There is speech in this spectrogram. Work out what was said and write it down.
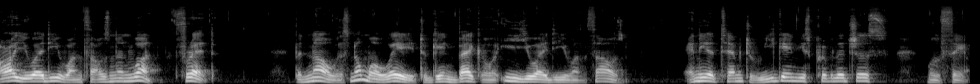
RUID 1001, Fred. But now, with no more way to gain back our EUID 1000, any attempt to regain these privileges will fail.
